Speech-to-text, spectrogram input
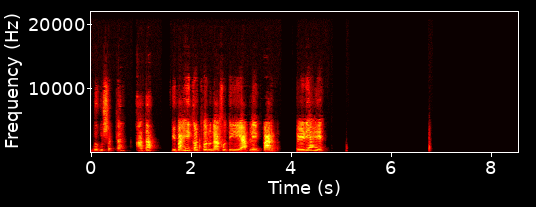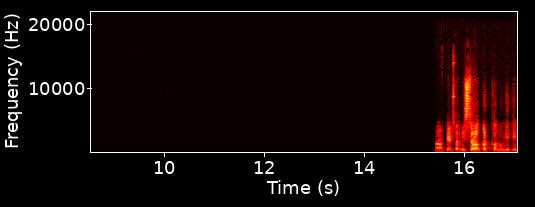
बघू शकता. आता मी बाही कट करून दाखवते. हे आपले पार्ट रेडी आहेत. हा पेपर मी सरळ कट करून घेते.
